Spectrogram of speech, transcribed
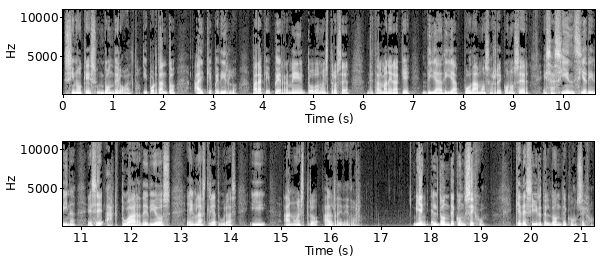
sino que es un don de lo alto y por tanto hay que pedirlo para que permee todo nuestro ser de tal manera que día a día podamos reconocer esa ciencia divina, ese actuar de Dios en las criaturas y a nuestro alrededor. Bien, el don de consejo. ¿Qué decir del don de consejo?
